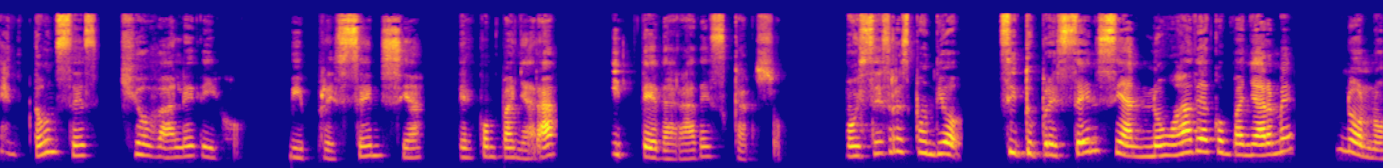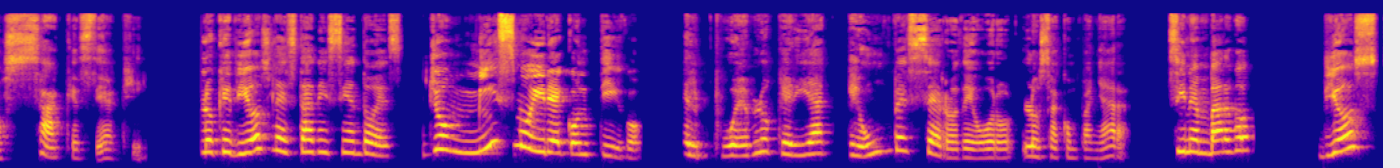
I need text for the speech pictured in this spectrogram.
Entonces Jehová le dijo, mi presencia te acompañará y te dará descanso. Moisés respondió, si tu presencia no ha de acompañarme, no nos saques de aquí. Lo que Dios le está diciendo es, yo mismo iré contigo. El pueblo quería que un becerro de oro los acompañara. Sin embargo, Dios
